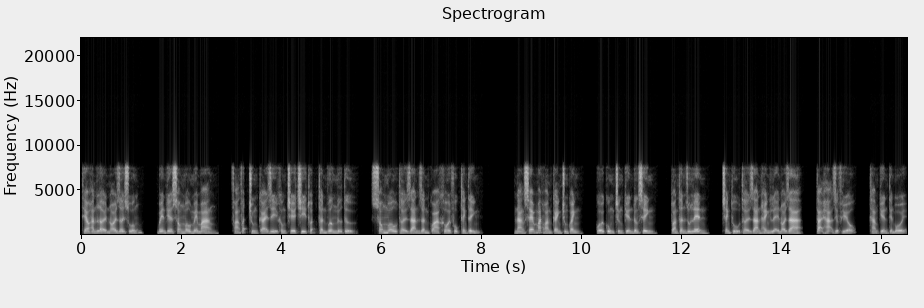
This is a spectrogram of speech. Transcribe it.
Theo hắn lời nói rơi xuống, bên kia song mâu mê mang, phản phất chúng cái gì khống chế chi thuật thần vương nữ tử, song mâu thời gian dần qua khôi phục thanh tỉnh. Nàng xem mắt hoàn cảnh chung quanh, cuối cùng chứng kiến đường sinh, toàn thân run lên, tranh thủ thời gian hành lễ nói ra, tại hạ diệp hiếu tham kiến tiền bối.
